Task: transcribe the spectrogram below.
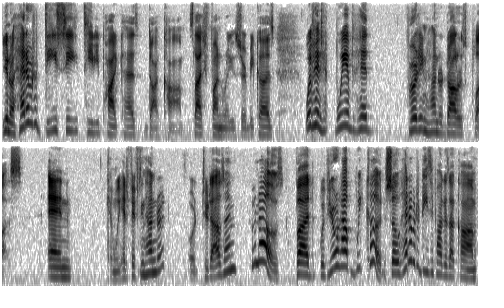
you know, head over to dctvpodcast.com slash fundraiser because we've hit we have hit thirteen hundred dollars plus, and can we hit fifteen hundred? Or 2000 who knows? But with your help we could. So head over to dcpockets.com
